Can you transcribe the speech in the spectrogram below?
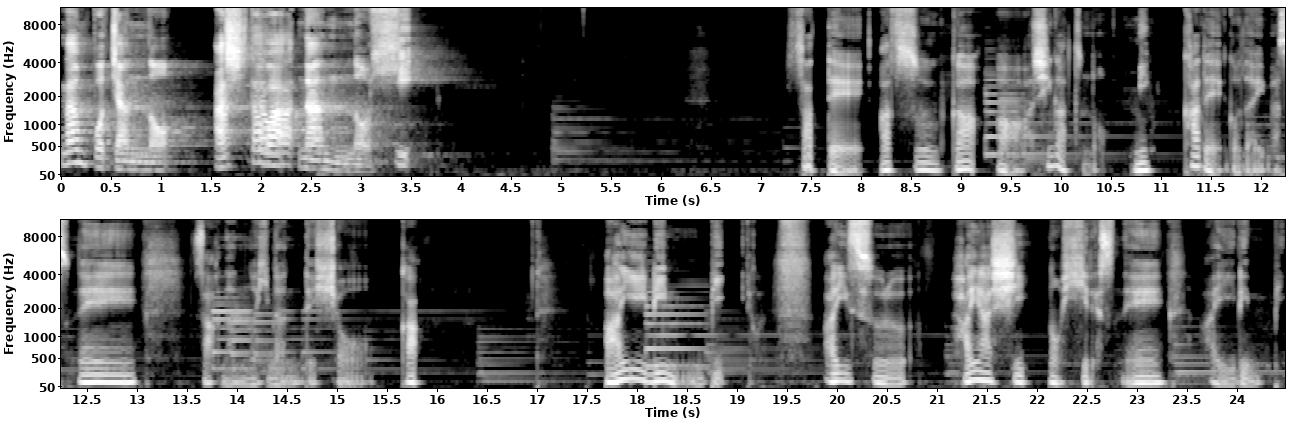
う。なんぽちゃんの明日は何の日？さて、明日があ4月の3日でございますね。さあ、何の日なんでしょうか？愛林日。愛する林の日ですね。愛林日。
